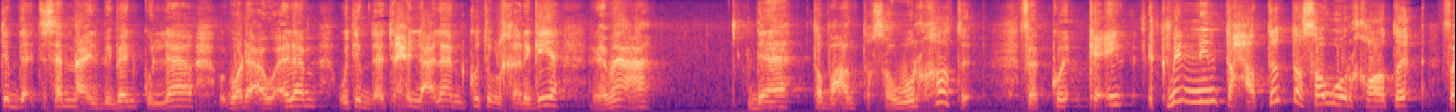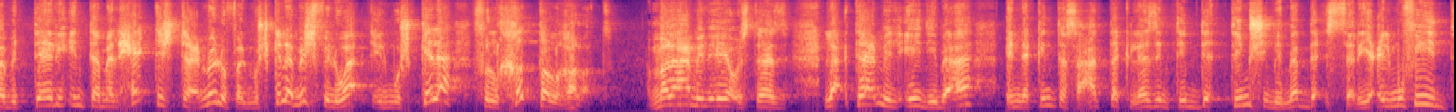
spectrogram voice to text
تبدأ تسمع البيبان كلها ورقة وقلم وتبدأ تحل عليها من الكتب الخارجية. يا جماعة ده طبعا تصور خاطئ. فكمن انت حطيت تصور خاطئ فبالتالي انت ما لحقتش تعمله. فالمشكلة مش في الوقت المشكلة في الخطة الغلط. أمال أعمل إيه يا أستاذ؟ لا تعمل إيه دي بقى؟ إنك أنت سعادتك لازم تبدأ تمشي بمبدأ السريع المفيد.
